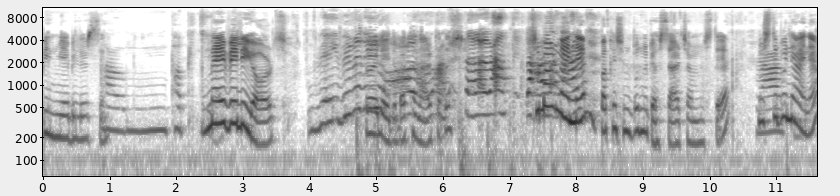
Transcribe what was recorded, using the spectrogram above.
bilmeyebilirsin. Pam, papi. Meyveli yoğurt. Meyve Böyleydi bakın arkadaş. Şımarma annem. Bakın şimdi bunu göstereceğim Müste'ye. Müste bu ne annem?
